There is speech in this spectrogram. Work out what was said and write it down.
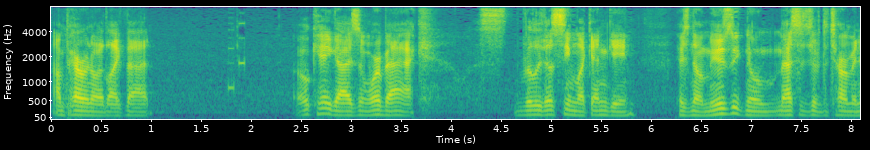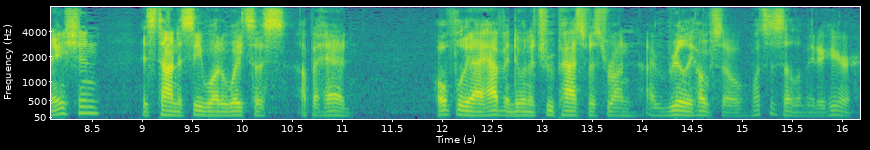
I'm paranoid like that. Okay guys, and we're back. This really does seem like endgame. There's no music, no message of determination. It's time to see what awaits us up ahead. Hopefully I have been doing a true pacifist run. I really hope so. What's this elevator here?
